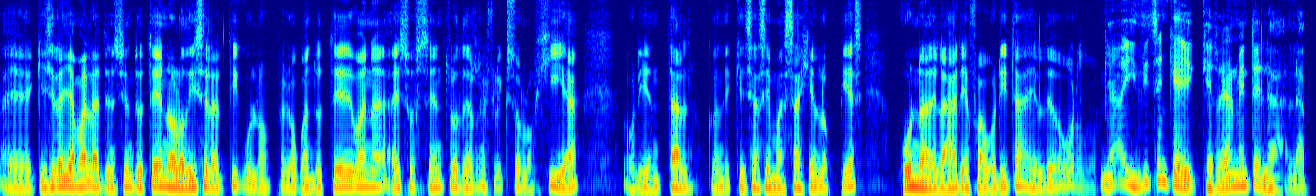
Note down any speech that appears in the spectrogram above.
Eh, quisiera llamar la atención de ustedes, no lo dice el artículo, pero cuando ustedes van a, esos centros de reflexología oriental, que se hace masaje en los pies, una de las áreas favoritas es el dedo gordo. Ya, y dicen que, que realmente la, la,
